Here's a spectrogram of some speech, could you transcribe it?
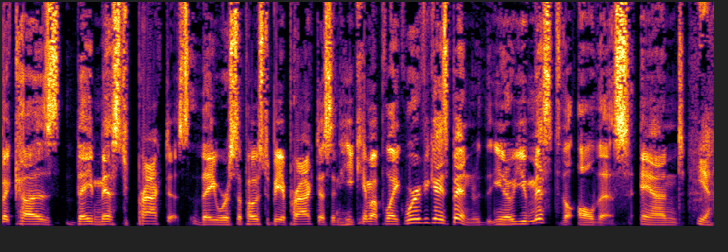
because they missed practice. They were supposed to be at practice, and he came up like, "Where have you guys been? You know, you missed the, all this." And Yeah.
